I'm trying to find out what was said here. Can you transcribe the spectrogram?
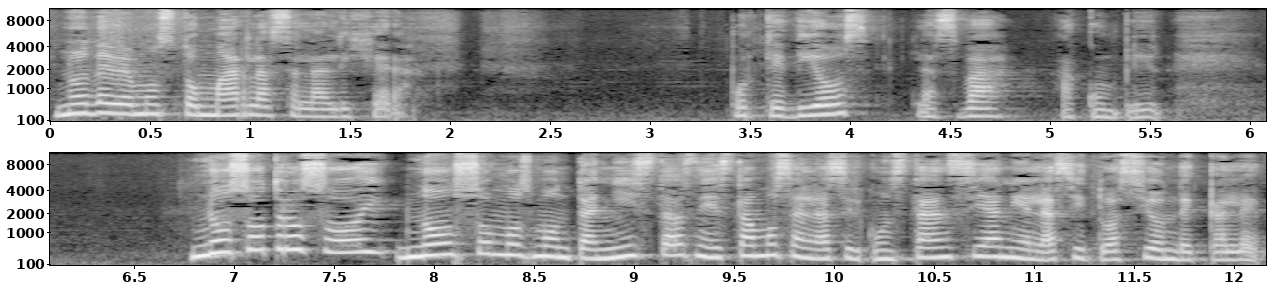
no debemos tomarlas a la ligera, porque Dios las va a cumplir. Nosotros hoy no somos montañistas, ni estamos en la circunstancia ni en la situación de Caleb,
